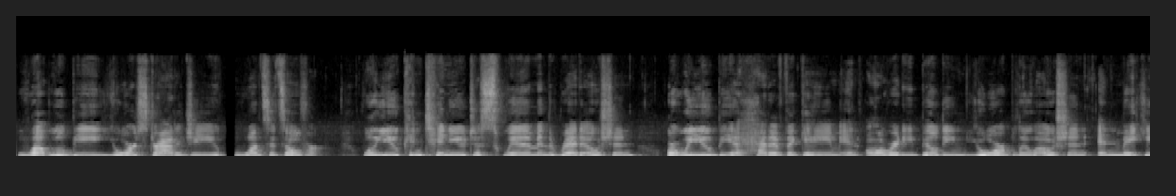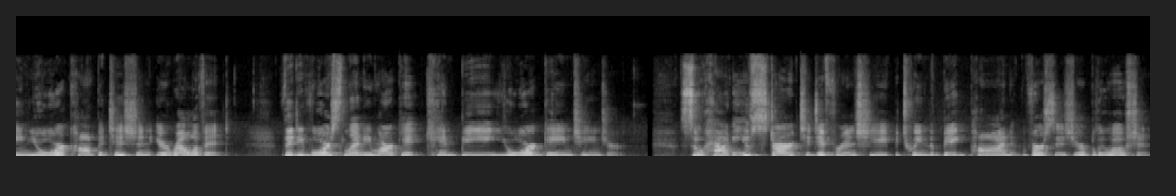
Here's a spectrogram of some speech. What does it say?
What will be your strategy once it's over? Will you continue to swim in the red ocean or will you be ahead of the game in already building your blue ocean and making your competition irrelevant? The divorce lending market can be your game changer. So, how do you start to differentiate between the big pond versus your blue ocean?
